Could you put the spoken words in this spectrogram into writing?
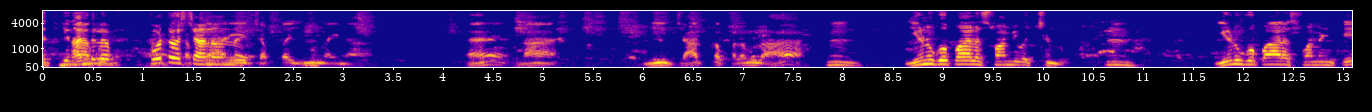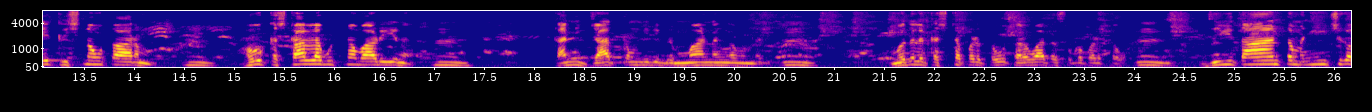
ఎతికినా అందులో చెప్తా, చాలా ఉన్నాయి. చెప్తా ఇను నాయనా ఆ, నా నీ జాతక ఫలంలా. ఏణుగోపాల స్వామి వచ్చిండు. ఏణుగోపాల స్వామి అంటే కృష్ణ అవతారం. బహు కష్టాల్లో పుట్టినవాడు ఈయన. కానీ జాతకం ఇది బ్రహ్మాండంగా ఉన్నది. మొదలు కష్టపడతావు తర్వాత సుఖపడతావు. జీవితాంతం మంచిగా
